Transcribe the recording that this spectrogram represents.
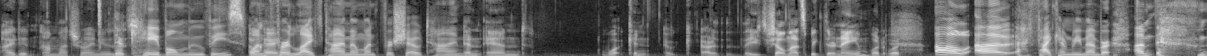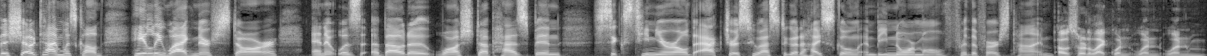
I didn't. I'm not sure I knew They're this. cable movies, one Okay. for Lifetime and one for Showtime. and and what can are they shall not speak their name? What what? oh, uh, if I can remember, um, the Showtime was called Hayley Wagner Star, and it was about a washed-up has-been 16-year-old actress who has to go to high school and be normal for the first time. Oh, sort of like when when when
